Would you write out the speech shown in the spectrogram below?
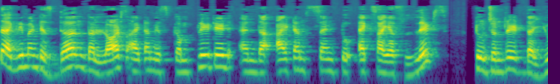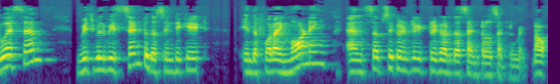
the agreement is done the LORS item is completed and the item sent to xis lids to generate the usm which will be sent to the syndicate in the following morning and subsequently trigger the central settlement. Now,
